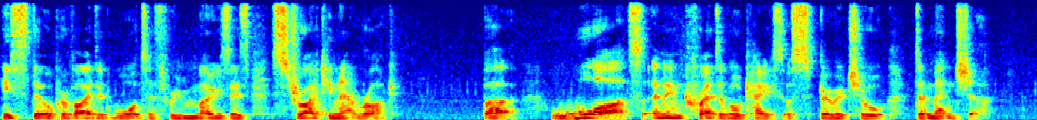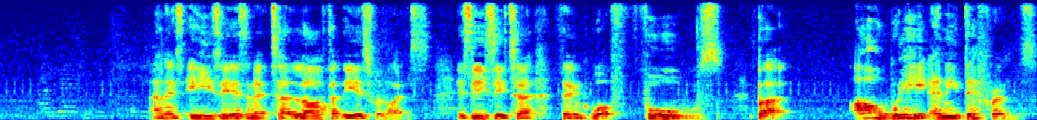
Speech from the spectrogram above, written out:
He still provided water through Moses striking that rock. But what an incredible case of spiritual dementia. And it's easy, isn't it, to laugh at the Israelites. It's easy to think, what fools. But are we any different?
